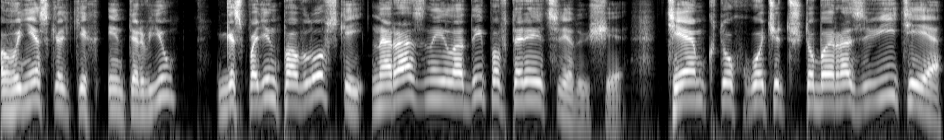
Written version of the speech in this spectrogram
В нескольких интервью господин Павловский на разные лады повторяет следующее. Тем, кто хочет, чтобы развитие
